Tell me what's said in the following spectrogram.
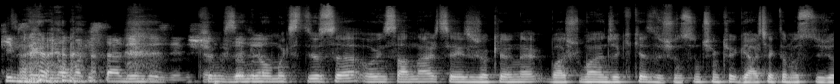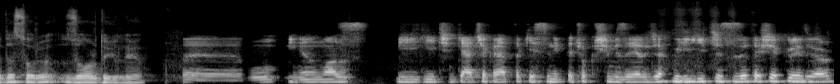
kim zengin olmak ister diyebiliriz diye düşünüyorum. Kim zengin olmak istiyorsa o insanlar seyirci jokerine başvurma önceki kez düşünsün. Çünkü gerçekten o stüdyoda soru zor duyuluyor. Ee, bu inanılmaz bilgi için gerçek hayatta kesinlikle çok işimize yarayacak bilgi için size teşekkür ediyorum.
